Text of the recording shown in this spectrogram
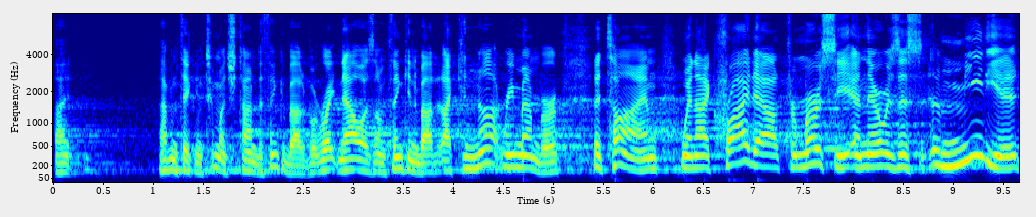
I, I haven't taken too much time to think about it, but right now, as I'm thinking about it, I cannot remember a time when I cried out for mercy and there was this immediate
